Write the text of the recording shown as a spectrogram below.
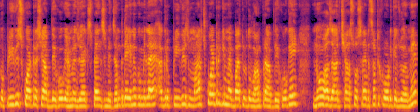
तो प्रीवियस क्वार्टर से आप देखोगे हमें जो एक्सपेंस में जंप देखने को मिला है। अगर प्रीवियस मार्च क्वार्टर की मैं बात करूँ तो वहाँ पर आप देखोगे नौ हज़ार छह सौ सड़सठ करोड़ के जो हमें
